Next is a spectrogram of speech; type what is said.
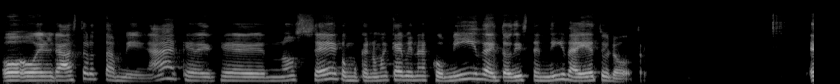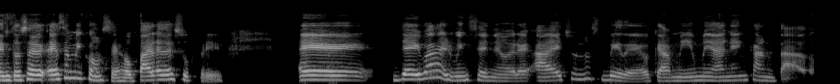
o, el gastro también, ah, que, que, no sé, como que no me cae bien la comida y estoy distendida y esto y lo otro. Entonces, ese es mi consejo, pare de sufrir. Eh, J Balvin, señores, ha hecho unos videos que a mí me han encantado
